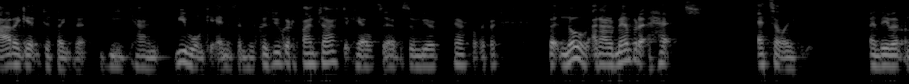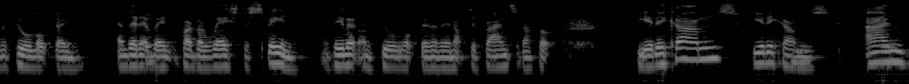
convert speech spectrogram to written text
arrogant to think that we can't, we won't get anything here because we've got a fantastic health service and we're perfectly fine. But no, and I remember it hit Italy and they went on a full lockdown. And then it mm. went further west to Spain. And they went on full lockdown and then up to France. And I thought, here he comes, here he mm. comes. And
